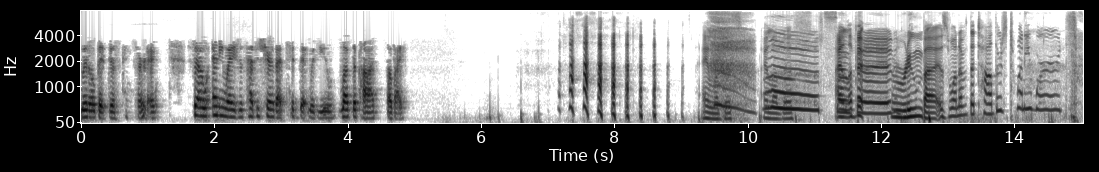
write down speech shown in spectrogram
little bit disconcerting. So anyway, just had to share that tidbit with you. Love the pod. Bye bye. I love this. I love ah, this. Oh, it's I so love that good. Roomba is one of the toddler's 20 words.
